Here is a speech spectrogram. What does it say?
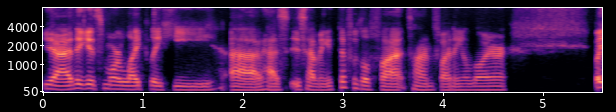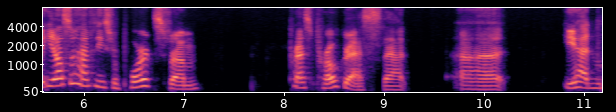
yeah, I think it's more likely he uh, has is having a difficult fi- time finding a lawyer. But you also have these reports from Press Progress that uh, you had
